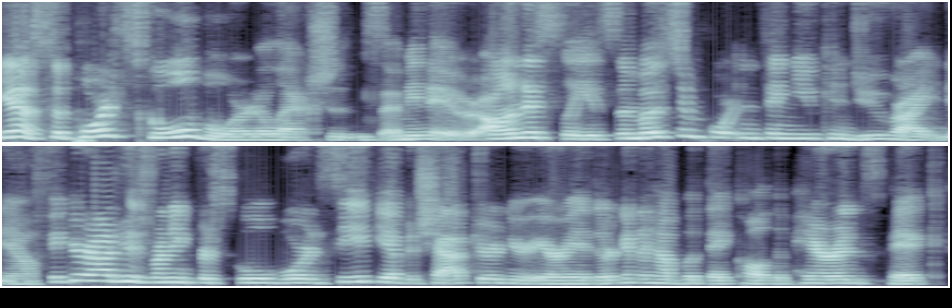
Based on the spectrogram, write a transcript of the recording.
Yeah, support school board elections. I mean, it, honestly, it's the most important thing you can do right now. Figure out who's running for school board. See if you have a chapter in your area. They're going to have what they call the parents pick.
